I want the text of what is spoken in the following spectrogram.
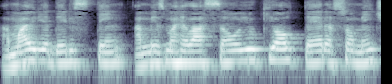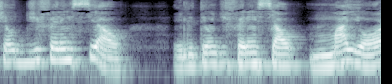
a maioria deles tem a mesma relação e o que altera somente é o diferencial. Ele tem um diferencial maior.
